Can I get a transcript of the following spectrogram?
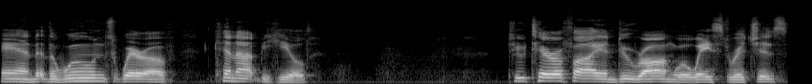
and the wounds whereof cannot be healed. To terrify and do wrong will waste riches,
